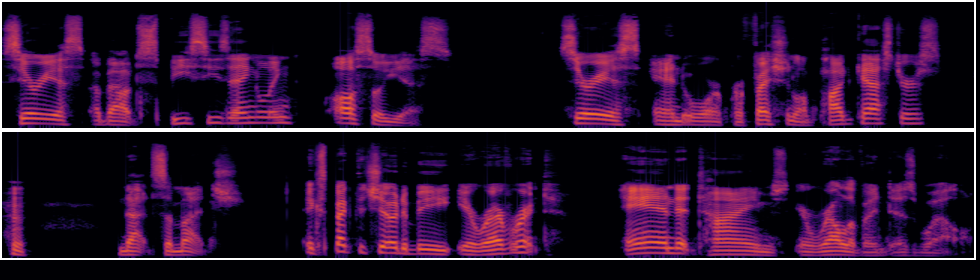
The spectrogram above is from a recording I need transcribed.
Serious about species angling? Also yes. Serious and or professional podcasters? not so much. Expect the show to be irreverent, and at times irrelevant as well.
